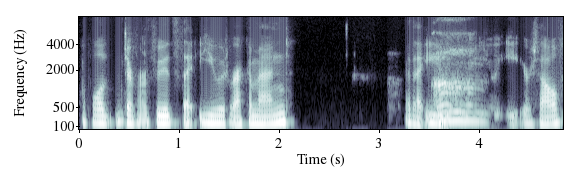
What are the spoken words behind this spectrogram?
couple different foods that you would recommend or that you, um, you eat yourself?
